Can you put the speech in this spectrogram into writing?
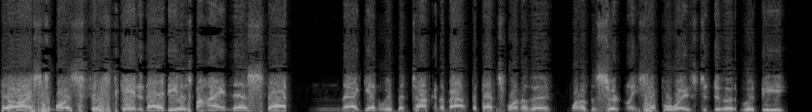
There are some more sophisticated ideas behind this that, again, we've been talking about, but that's one of the one of the certainly simple ways to do it would be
